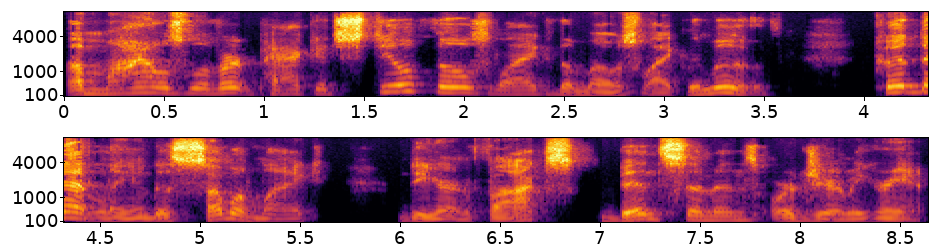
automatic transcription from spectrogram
a Miles LeVert package still feels like the most likely move. Could that land us someone like De'Aaron Fox, Ben Simmons, or Jerami Grant?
